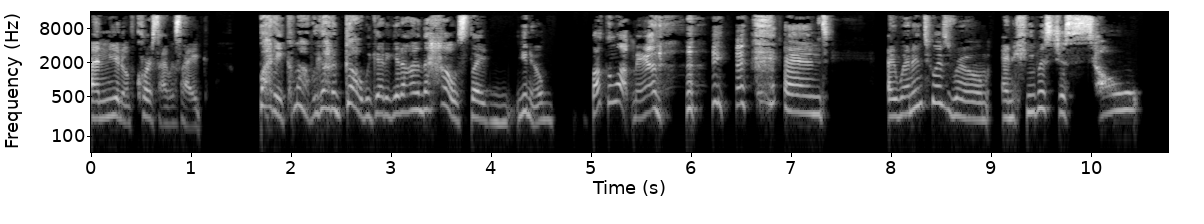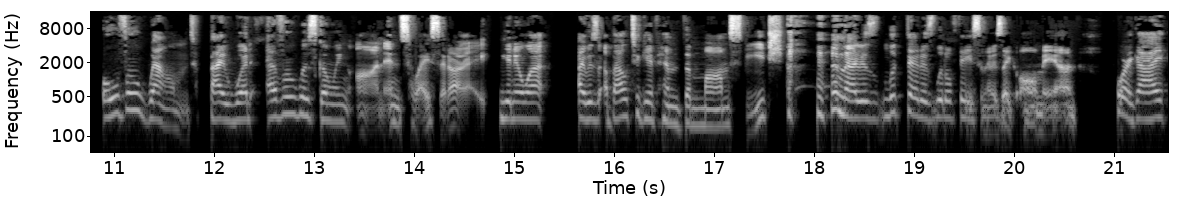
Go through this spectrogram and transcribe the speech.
And, you know, of course I was like, buddy, come on, we gotta go. We gotta get out of the house. Like, you know, buckle up, man. and I went into his room and he was just so overwhelmed by whatever was going on. And so I said, all right, you know what? I was about to give him the mom speech and I was looked at his little face and I was like, oh man, poor guy.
